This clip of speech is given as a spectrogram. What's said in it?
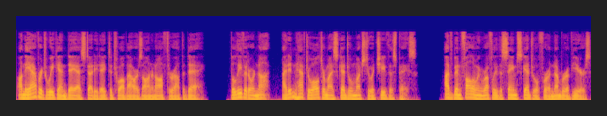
On the average weekend day, I studied 8 to 12 hours on and off throughout the day. Believe it or not, I didn't have to alter my schedule much to achieve this pace. I've been following roughly the same schedule for a number of years.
